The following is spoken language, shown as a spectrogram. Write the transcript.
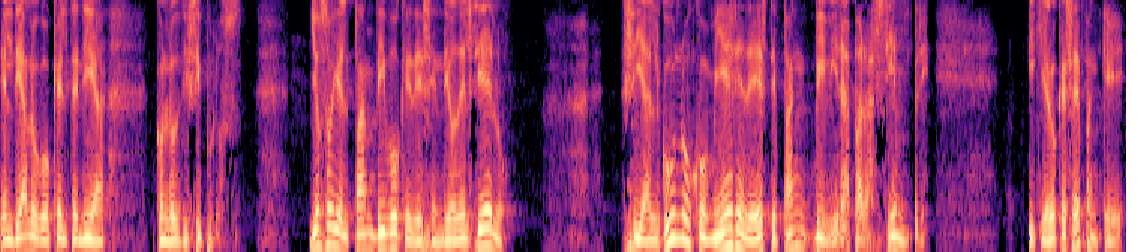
el diálogo que él tenía con los discípulos. Yo soy el pan vivo que descendió del cielo. Si alguno comiere de este pan, vivirá para siempre. Y quiero que sepan que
